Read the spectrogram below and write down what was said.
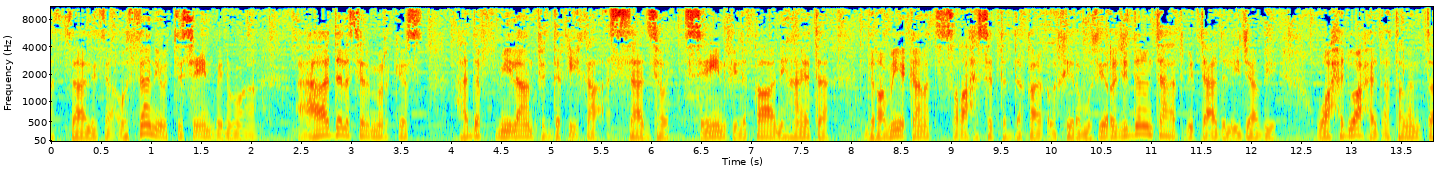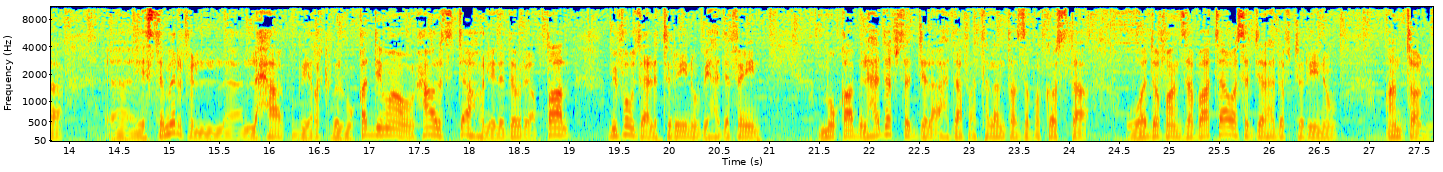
الثالثة أو الثانية والتسعين بينما عادل ساليماكرز هدف ميلان في الدقيقة السادسة والتسعين في لقاء نهايته درامية. كانت الصراحة الست الدقائق الأخيرة مثيرة جدا. وانتهت بالتعادل الإيجابي واحد واحد. أتلانتا يستمر في اللحاق بركب المقدمة ومحاولة التأهل إلى دوري الأبطال بفوز على تورينو بهدفين مقابل هدف سجل أهداف أتلانتا زاباكوستا ودوفان زاباتا وسجل هدف تورينو أنطونيو.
